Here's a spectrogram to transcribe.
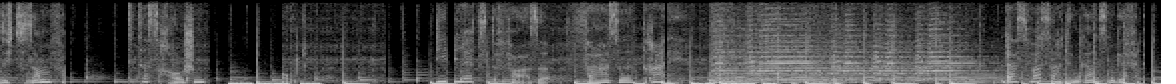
sich zusammenfassen das Rauschen kommt. Die letzte Phase, Phase 3. Das Wasser hat im ganzen Gefäß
